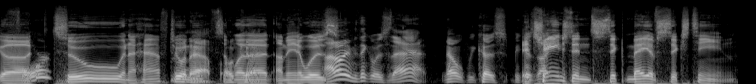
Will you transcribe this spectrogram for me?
uh, Four? two and a half. Two and a half, something okay. like that. I mean, it was. I don't even think it was that. No, because It because I- changed in six, May of sixteen.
